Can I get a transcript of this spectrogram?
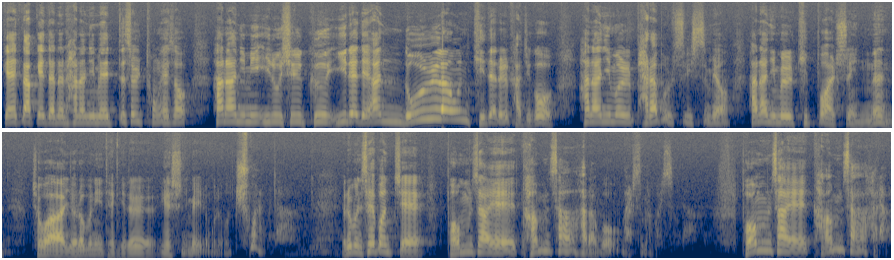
깨닫게 되는 하나님의 뜻을 통해서 하나님이 이루실 그 일에 대한 놀라운 기대를 가지고 하나님을 바라볼 수 있으며 하나님을 기뻐할 수 있는 저와 여러분이 되기를 예수님의 이름으로 축원합니다. 여러분 세 번째 범사에 감사하라고 말씀하고 있습니다. 범사에 감사하라.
